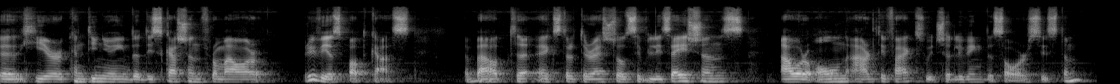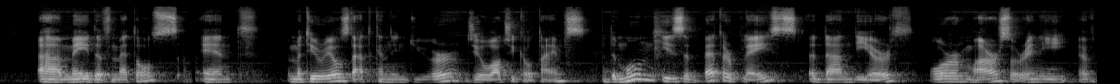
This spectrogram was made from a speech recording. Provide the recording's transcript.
uh, here continuing the discussion from our previous podcast about uh, extraterrestrial civilizations, our own artifacts which are living the solar system, uh, made of metals and materials that can endure geological times. The moon is a better place than the Earth or Mars or any of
